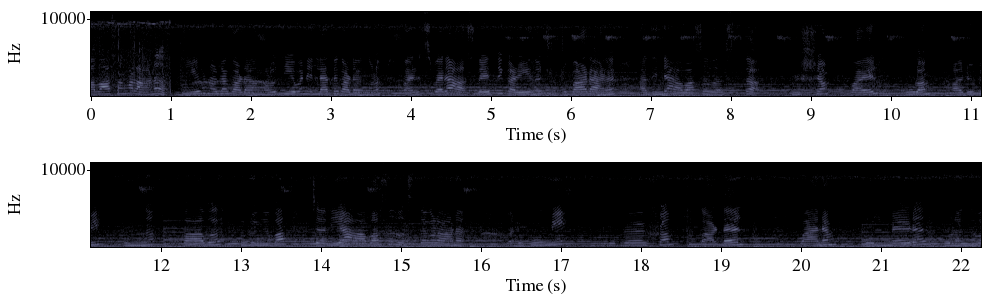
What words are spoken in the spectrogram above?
ആവാസങ്ങളാണ്. ജീവനുള്ള ഘടകങ്ങളും ജീവനില്ലാത്ത ഘടകങ്ങളും പരസ്പര ആശ്രയത്തിൽ കഴിയുന്ന ചുറ്റുപാടാണ് അതിന്റെ ആവാസ വ്യവസ്ഥ വൃക്ഷം വയൽ കുളം അരുവി കുന്ന് കാവ് തുടങ്ങിയവ ചെറിയ ആവാസ വ്യവസ്ഥകളാണ് മരുഭൂമി ജലപ്രദേശം കടൽ വനം പുൽമേട് തുടങ്ങിയവ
